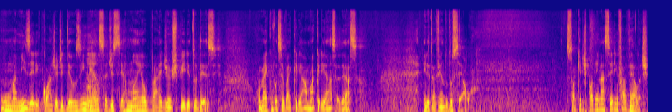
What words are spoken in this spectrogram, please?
uma misericórdia de Deus imensa de ser mãe ou pai de um espírito desse. Como é que você vai criar uma criança dessa? Ele está vindo do céu. Só que eles podem nascer em favelas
